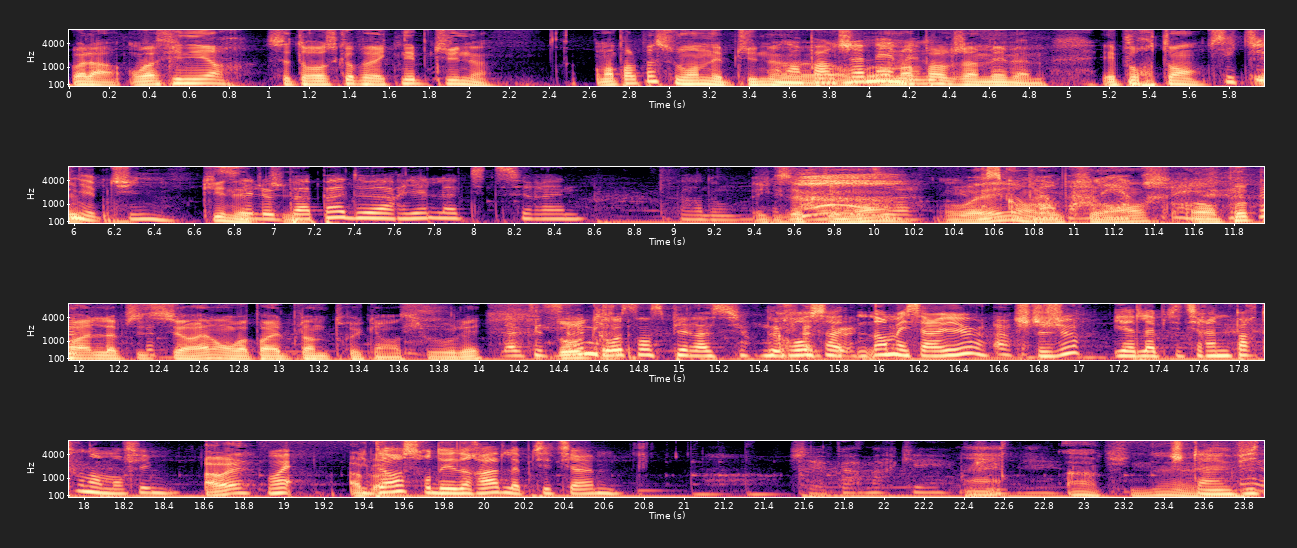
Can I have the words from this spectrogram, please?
Voilà, on va finir cet horoscope avec Neptune. On n'en parle pas souvent de Neptune. On n'en parle jamais. On n'en parle jamais même. Et pourtant. C'est qui Neptune Qui C'est le papa de Ariel, la petite sirène. Pardon. Exactement. oui, en l'occurrence. On peut parler de la petite sirène, on va parler de plein de trucs, hein, si vous voulez. La petite sirène, grosse inspiration. Grosse... Non, mais sérieux, je te jure, il y a de la petite sirène partout dans mon film. Ah ouais? Ouais. Ah il bah. dort sur des draps de la petite sirène. J'avais pas remarqué. Ouais. Ah punaise. Je t'invite,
